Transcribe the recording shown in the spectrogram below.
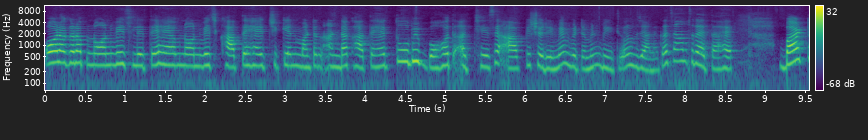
और अगर आप नॉनवेज लेते हैं नॉन वेज खाते हैं चिकन मटन अंडा खाते हैं तो भी बहुत अच्छे से आपके शरीर में विटामिन बी ट्वेल्व जाने का चांस रहता है। बट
